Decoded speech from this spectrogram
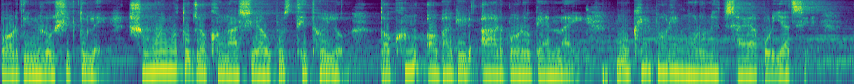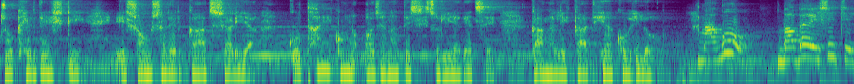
পরদিন রসিক তুলে সময় মতো যখন আসিয়া উপস্থিত হইল, তখন অভাগীর আর বড় জ্ঞান নাই। মুখের পরে মরণের ছায়া পড়িয়াছে। চোখের দৃষ্টি এ সংসারের কাজ সারিয়া কোথায় কোন অজানা দেশে চলিয়া গেছে? কাঙালি কাঁধিয়া কহিল মাগো বাবা এসেছে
